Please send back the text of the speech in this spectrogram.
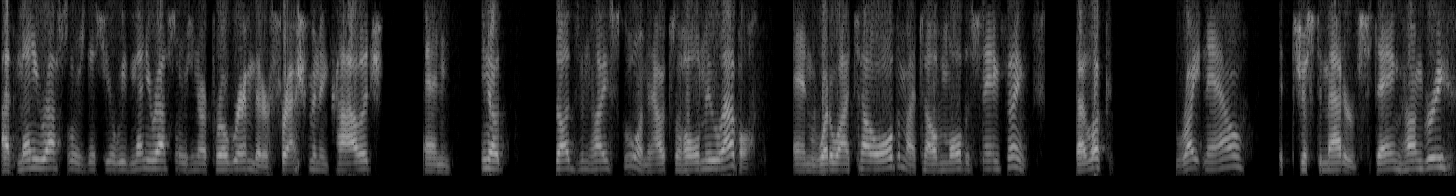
I have many wrestlers this year. We have many wrestlers in our program that are freshmen in college and, you know, studs in high school, and now it's a whole new level. And what do I tell all of them? I tell them all the same thing. That look, right now, it's just a matter of staying hungry,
